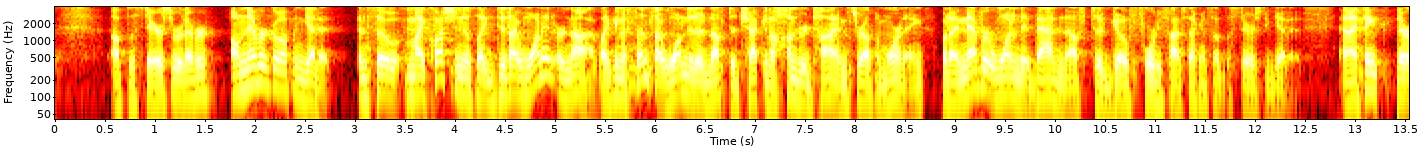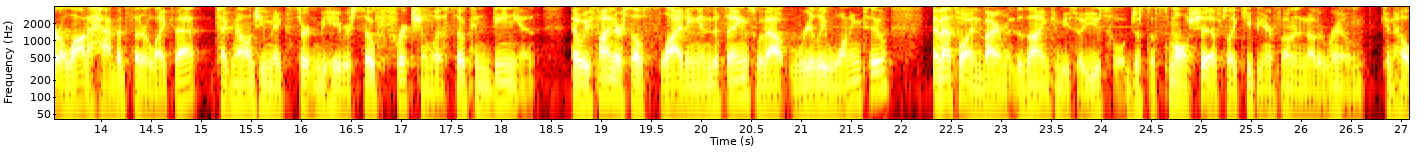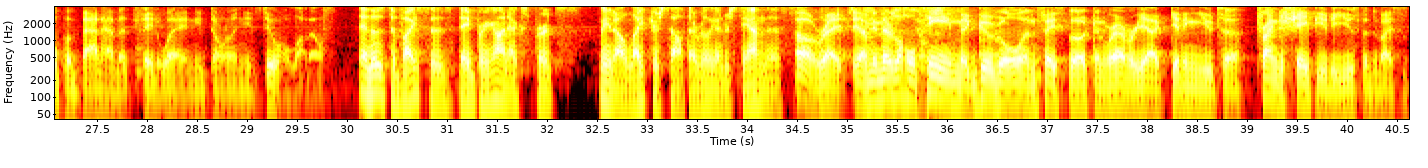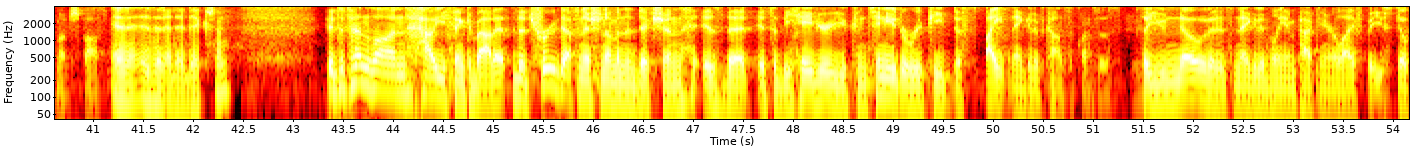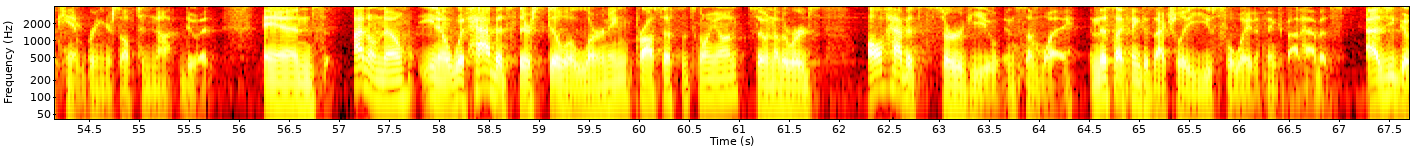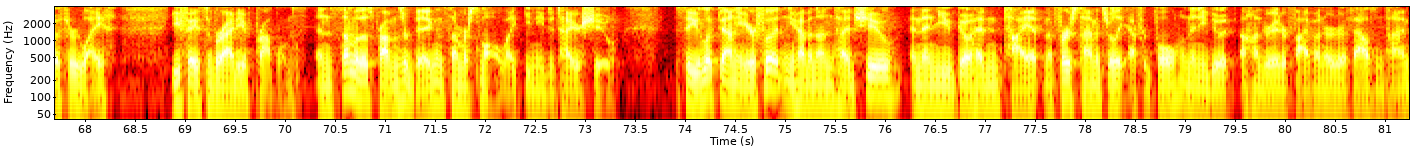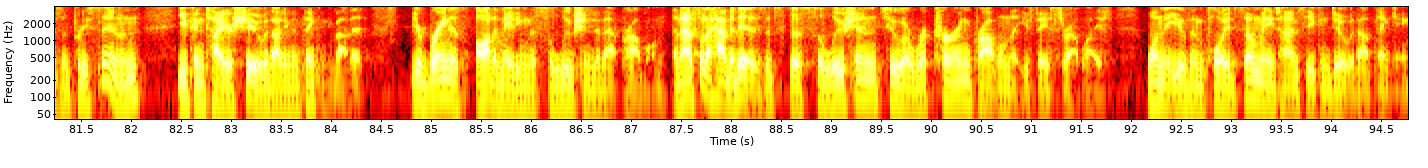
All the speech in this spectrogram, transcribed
up the stairs or whatever, I'll never go up and get it. And so my question is like, did I want it or not? Like in a sense, I wanted it enough to check it a hundred times throughout the morning, but I never wanted it bad enough to go 45 seconds up the stairs to get it. And I think there are a lot of habits that are like that. Technology makes certain behaviors so frictionless, so convenient that we find ourselves sliding into things without really wanting to. And that's why environment design can be so useful. Just a small shift, like keeping your phone in another room, can help a bad habit fade away, and you don't really need to do a whole lot else. And those devices, they bring on experts, you know, like yourself that really understand this. Oh, right. Yeah, I mean, there's a whole team at Google and Facebook and wherever, yeah, getting you to trying to shape you to use the device as much as possible. And is it an addiction? It depends on how you think about it. The true definition of an addiction is that it's a behavior you continue to repeat despite negative consequences. So you know that it's negatively impacting your life, but you still can't bring yourself to not do it. And I don't know, you know, with habits, there's still a learning process that's going on. So, in other words, all habits serve you in some way. And this, I think, is actually a useful way to think about habits. As you go through life, you face a variety of problems. And some of those problems are big and some are small, like you need to tie your shoe. So you look down at your foot and you have an untied shoe, and then you go ahead and tie it. And the first time it's really effortful, and then you do it 100 or 500 or 1,000 times, and pretty soon you can tie your shoe without even thinking about it. Your brain is automating the solution to that problem. And that's what a habit is it's the solution to a recurring problem that you face throughout life, one that you've employed so many times so you can do it without thinking.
